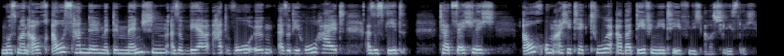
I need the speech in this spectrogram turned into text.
muss man auch aushandeln mit dem Menschen? Also wer hat wo irgend, also die Hoheit? Also es geht tatsächlich auch um Architektur, aber definitiv nicht ausschließlich.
